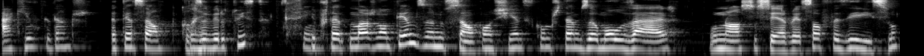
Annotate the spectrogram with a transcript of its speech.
àquilo que damos atenção. Estás a ver o twist? Sim. E, portanto, nós não temos a noção consciente de como estamos a moldar o nosso cérebro. É só fazer isso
